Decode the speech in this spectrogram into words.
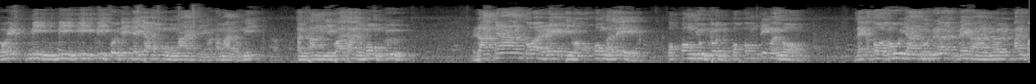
ก็มีมีมีมีคนที่ใจชาวประมงมาสิมาทำงาตรงนี้กันตังดีว่าชาวประมุ่งคือรักญาตัวเรกที่ว่าปกป้องทะเลปกป้องชุมชนปกป้องสิ่งแวดล้อมและก็ต่อสู้ยางดูเดือนไม่ว่าเลยปั้นไฟ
